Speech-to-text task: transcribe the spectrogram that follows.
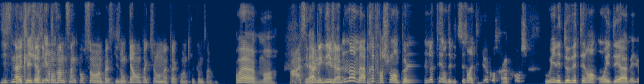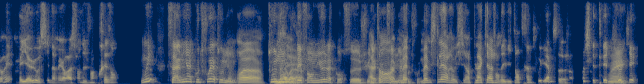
10 snaps, Avec c'est les joueurs qui quasiment étaient- 25%, hein, parce qu'ils ont 40 actions en attaque ou un truc comme ça. Ouais, moi. Ah, c'est pas après- négligeable. Non, mais après, franchement, on peut le noter. En début de saison, elle était mieux contre la course. Oui, les deux vétérans ont aidé à améliorer, mais il y a eu aussi une amélioration des joueurs présents. Oui, ça a mis un coup de fouet à tout le monde. Ouais. Tout le Bah monde voilà. défend mieux la course. euh, je suis d'accord ça a mis un même, coup de fouet. même Slay a réussi un plaquage en évitant Trent Williams. J'étais Ouais. choqué.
